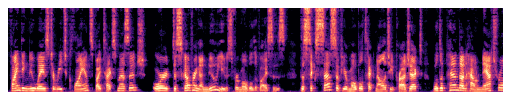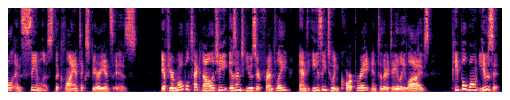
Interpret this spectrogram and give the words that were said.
finding new ways to reach clients by text message, or discovering a new use for mobile devices, the success of your mobile technology project will depend on how natural and seamless the client experience is. If your mobile technology isn't user friendly and easy to incorporate into their daily lives, people won't use it,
